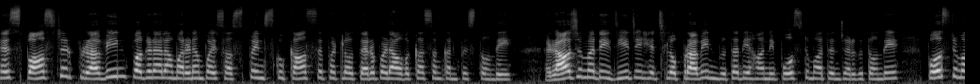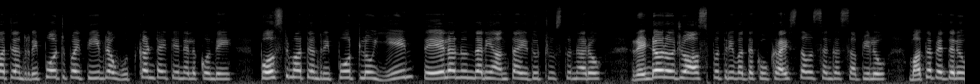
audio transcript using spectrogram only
హెస్ పాస్టర్ ప్రవీణ్ పగడాల మరణంపై సస్పెన్స్కు కాసేపట్లో తెరపడే అవకాశం కనిపిస్తోంది. రాజమండ్రి జీజీహెచ్లో ప్రవీణ్ మృతదేహాన్ని పోస్ట్ మార్టం జరుగుతోంది. పోస్ట్ మార్టం రిపోర్టుపై తీవ్ర ఉత్కంఠ అయితే నెలకొంది. పోస్ట్ మార్టం రిపోర్టులో ఏం తేలనుందని అంతా ఎదురు చూస్తున్నారు రెండో రోజు ఆసుపత్రి వద్దకు క్రైస్తవ సంఘ సభ్యులు మత పెద్దలు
